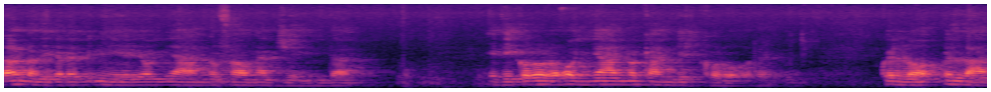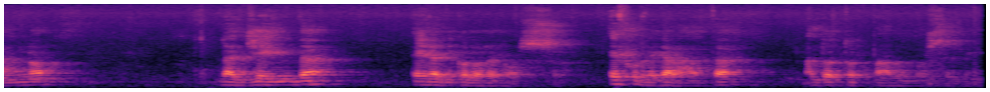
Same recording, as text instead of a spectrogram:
L'Arma dei Carabinieri ogni anno fa un'agenda e di colore ogni anno cambia il colore. Quello, quell'anno l'agenda era di colore rosso e fu regalata al dottor Paolo Borsellino.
